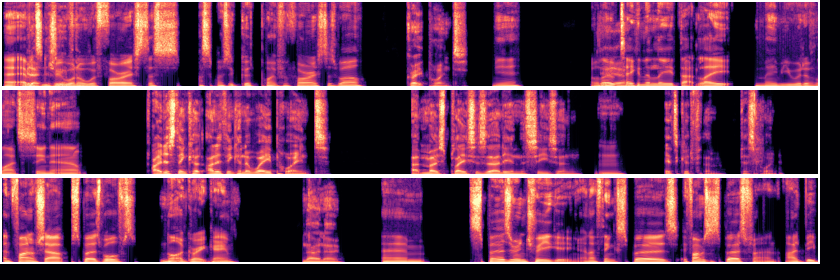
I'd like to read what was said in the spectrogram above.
Uh, don't Everton drew one all with Forest. That's, I suppose, a good point for Forest as well. Great point. Yeah. Although yeah. taking the lead that late, maybe you would have liked to seen it out. I just think I don't think an away point at most places early in the season, Mm. it's good for them at this point. And final shout, Spurs Wolves. Not a great game. No, no. Um, Spurs are intriguing, and I think Spurs. If I was a Spurs fan, I'd be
